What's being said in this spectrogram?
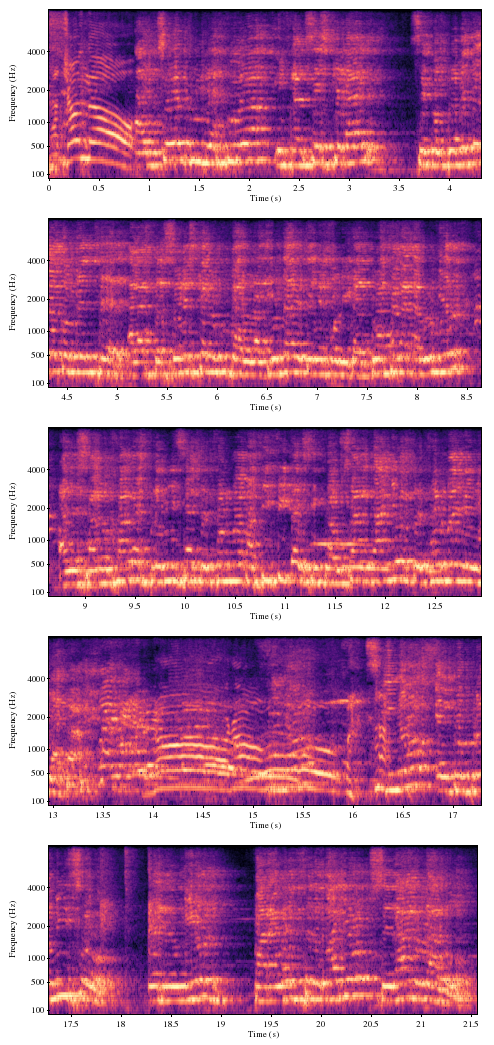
¡Cachondo! Aichel Ruiz de Azúa y Francesc Queral se comprometen a convencer a las personas que han ocupado la tienda de Telefónica en Plaza Cataluña a desalojar las premisas de forma pacífica y sin causar daños de forma inmediata. ¡No! ¡No! Si no, uh. si no, el compromiso de reunión para el 11 de mayo será anulado.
